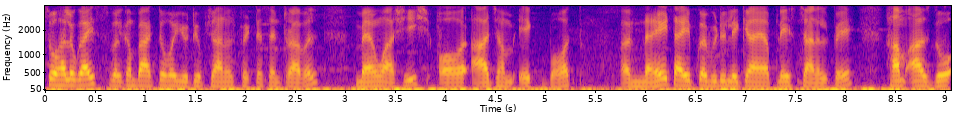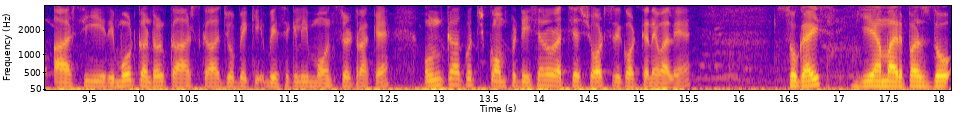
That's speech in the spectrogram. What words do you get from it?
So hello guys welcome back to our YouTube channel fitness and travel मैं हूँ आशीष और आज हम एक बहुत नए टाइप का वीडियो लेके आए हैं अपने इस चैनल पे। हम आज दो आरसी रिमोट कंट्रोल कार्स का, जो बेसिकली मॉन्स्टर ट्रक है, उनका कुछ कंपटीशन और अच्छे शॉट्स रिकॉर्ड करने वाले हैं। सो so गाइस ये हमारे पास दो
